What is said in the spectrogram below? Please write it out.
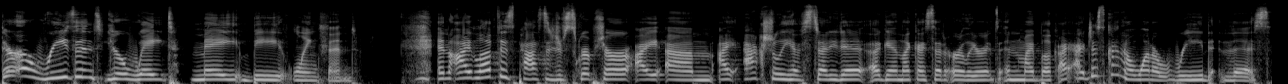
There are reasons your wait may be lengthened. And I love this passage of scripture. I um I actually have studied it again, like I said earlier. It's in my book. I, I just kind of want to read this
